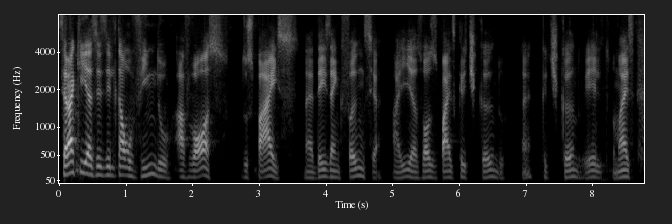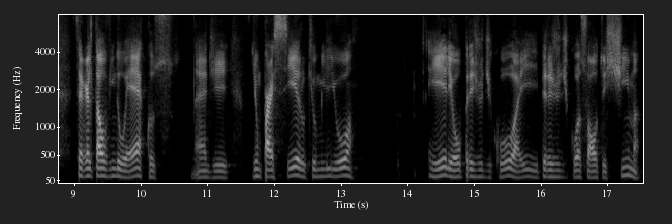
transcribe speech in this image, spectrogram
Será que às vezes ele está ouvindo a voz dos pais, né, desde a infância, aí as vozes dos pais criticando, né, criticando ele e tudo mais? Será que ele está ouvindo ecos, né, de, de um parceiro que humilhou ele ou prejudicou aí, prejudicou a sua autoestima?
